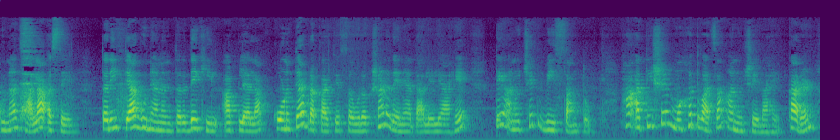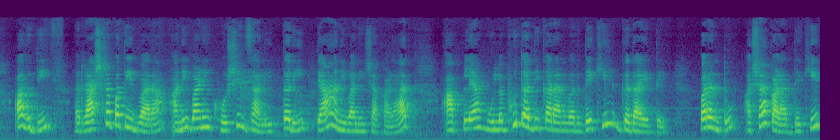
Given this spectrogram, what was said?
गुन्हा झाला असेल तरी त्या गुन्ह्यानंतर देखील आपल्याला कोणत्या प्रकारचे संरक्षण देण्यात आलेले आहे ते अनुच्छेद वीस सांगतो. हा अतिशय महत्त्वाचा अनुच्छेद आहे. कारण अगदी राष्ट्रपतीद्वारा आणीबाणी घोषित झाली तरी त्या आणीबाणीच्या काळात आपल्या मूलभूत अधिकारांवर देखील गदा येते. परंतु अशा काळात देखील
